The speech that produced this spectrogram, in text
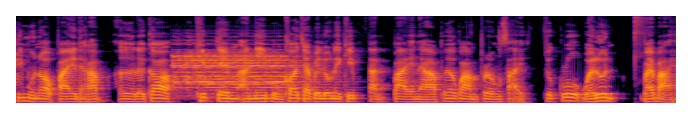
ที่หมุนออกไปนะครับ เออแล้วก็คลิปเต็มอันนี้ผมก็จะไปลงในคลิปตัดไปนะครับ เพื่อความโปร่งใสจุกลูกวัยรุ่นบายบาย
